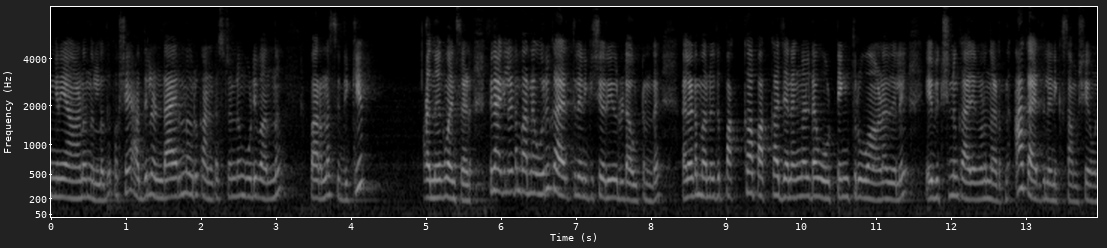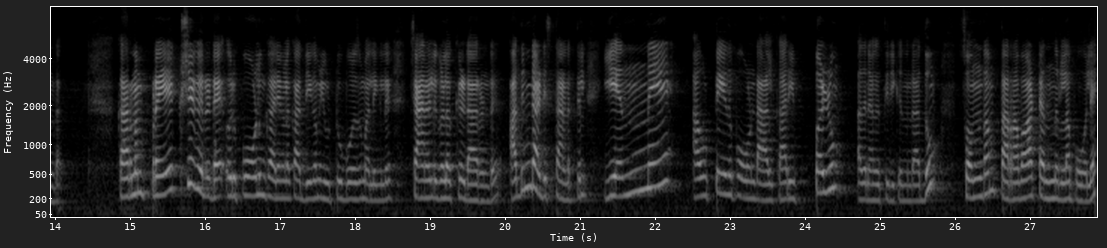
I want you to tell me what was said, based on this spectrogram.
ഇങ്ങനെയാണെന്നുള്ളത്. പക്ഷേ അതിലുണ്ടായിരുന്ന ഒരു കണ്ടസ്റ്റന്റും കൂടി വന്ന് പറഞ്ഞ സ്ഥിതിക്ക് അത് നിങ്ങൾക്ക് മനസ്സിലാണ് പിന്നെ അഖിലേട്ടൻ പറഞ്ഞ ഒരു കാര്യത്തിൽ എനിക്ക് ചെറിയൊരു ഡൗട്ട് ഉണ്ട്. അഖിലേട്ടൻ പറഞ്ഞു ഇത് പക്ക പക്ക ജനങ്ങളുടെ വോട്ടിംഗ് ത്രൂ ആണ് ഇതിൽ എവിക്ഷനും കാര്യങ്ങളും നടത്തുന്നത്. ആ കാര്യത്തിൽ എനിക്ക് സംശയമുണ്ട്. കാരണം പ്രേക്ഷകരുടെ ഒരു പോളും കാര്യങ്ങളൊക്കെ അധികം യൂട്യൂബേഴ്സും അല്ലെങ്കിൽ ചാനലുകളൊക്കെ ഇടാറുണ്ട്. അതിന്റെ അടിസ്ഥാനത്തിൽ എന്നേ ഔട്ട് ചെയ്ത് പോകേണ്ട ആൾക്കാർ ഇപ്പോഴും അതിനകത്തിരിക്കുന്നുണ്ട്. അതും സ്വന്തം തറവാട്ട് എന്നുള്ള പോലെ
